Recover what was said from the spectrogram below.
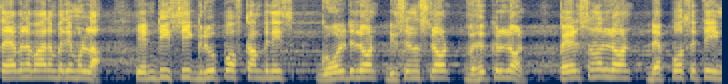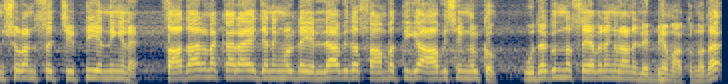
സേവന പാരമ്പര്യമുള്ള N D C group of companies gold loan business loan vehicle loan personal loan deposit insurance chitty എന്നിങ്ങനെ സാധാരണക്കാരായ ജനങ്ങളുടെ എല്ലാവിധ സാമ്പത്തിക ആവശ്യങ്ങൾക്കും ഉതകുന്ന സേവനങ്ങളാണ് ലഭ്യമാക്കുന്നത്.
